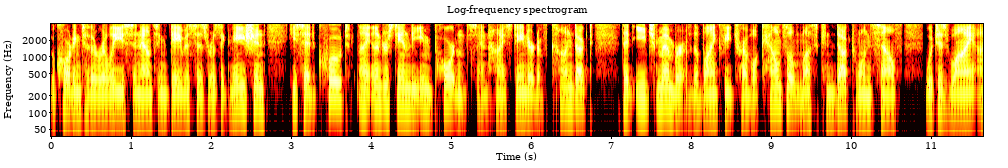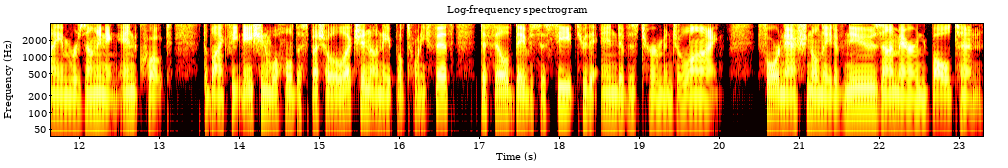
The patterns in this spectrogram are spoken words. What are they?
According to the release announcing Davis's resignation, he said, quote, I understand the importance and high standard of conduct that each member of the Blackfeet Tribal Council must conduct oneself, which is why I am resigning, end quote. The Blackfeet Nation will hold a special election on April 25th to fill Davis's seat through the end of his term in July. For National Native News, I'm Aaron Bolton.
